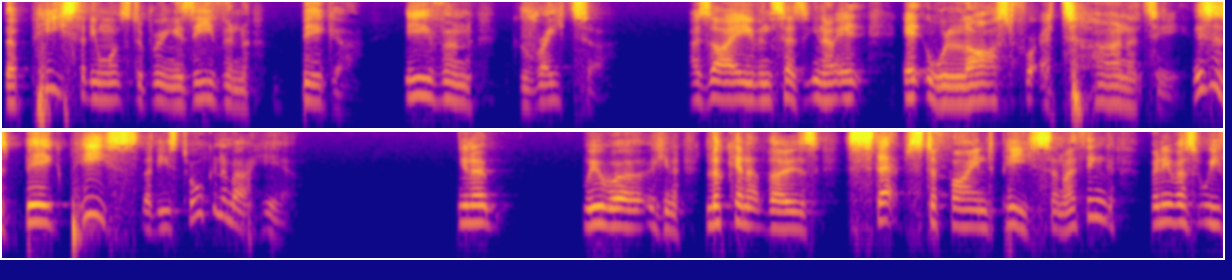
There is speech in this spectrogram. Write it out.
the peace that he wants to bring is even bigger, even greater. Isaiah even says, you know, it, it will last for eternity. This is big peace that he's talking about here. You know, we were you know, looking at those steps to find peace, and I think many of us, we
